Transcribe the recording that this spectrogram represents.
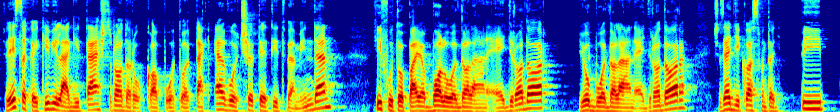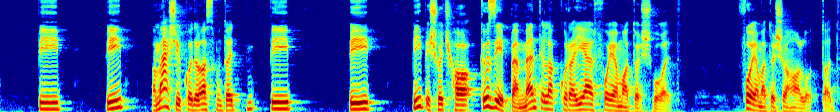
És az éjszakai kivilágítást radarokkal pótolták, el volt sötétítve minden, kifutópálya bal oldalán egy radar, jobb oldalán egy radar, és az egyik azt mondta, hogy píp, píp, píp, a másik oldalon azt mondta, hogy píp, píp, píp, és hogyha középen mentél, akkor a jel folyamatos volt. Folyamatosan hallottad.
